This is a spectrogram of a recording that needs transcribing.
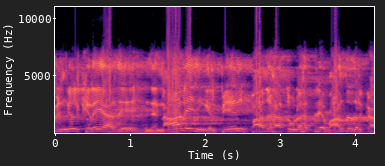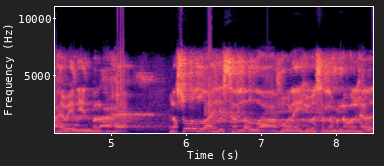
பெண்கள் கிடையாது. இந்த நாளை நீங்கள் பேணி பாதுகாத்து உலகத்திலே வாழ்ந்ததற்காக வேண்டி என்பதாக ரசூலுல்லாஹி சல்லல்லாஹு அலஹி வசல்லமன் அவர்கள்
